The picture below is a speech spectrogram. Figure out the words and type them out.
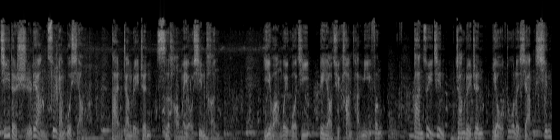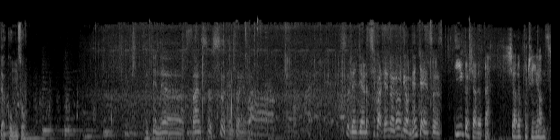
鸡的食量虽然不小，但张瑞珍丝毫没有心疼。以往喂过鸡便要去看看蜜蜂，但最近张瑞珍又多了项新的工作。见了三四四天左右吧，四天见了七八天了，然后两天见一次。第一个下的蛋下的不成样子，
